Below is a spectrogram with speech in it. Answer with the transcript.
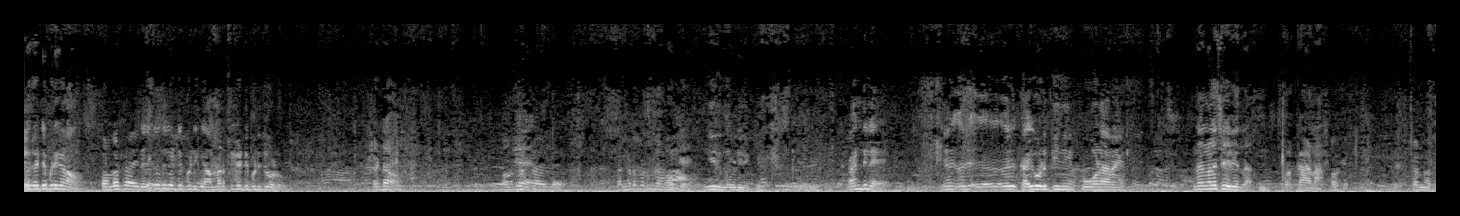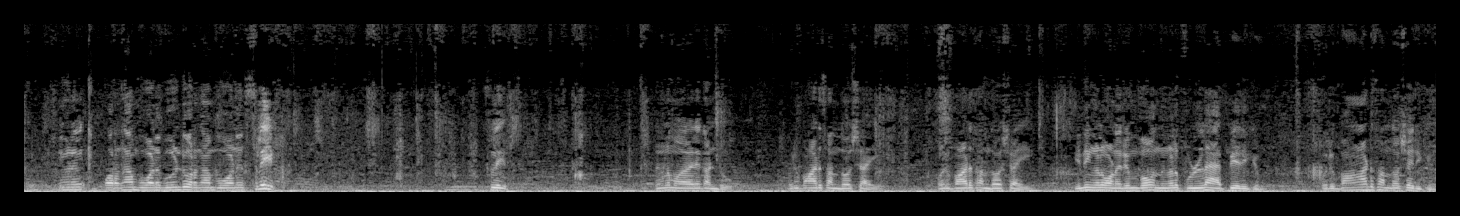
ഒന്ന് കെട്ടിപ്പിടിക്കണോ? ഒന്ന് കെട്ടിപ്പിടിക്കാം അമർത്തി കെട്ടിപ്പിടിച്ചോളൂ. കേട്ടോ? ഓക്കെ. സന്തോഷമായില്ലേ സങ്കടപ്പെടണ്ട ഓക്കെ നീ ഇരുന്ന് ഇവിടെ ഇരിക്കും കണ്ടില്ലേ? ഒരു കൈ കൊടുക്കി നീ പോണറേ നിങ്ങൾ ശരി കാണാം. നിങ്ങൾ ഉറങ്ങാൻ പോവാണ് വീണ്ടും ഉറങ്ങാൻ പോവാണ്. സ്ലീപ്പ്. സ്ലീപ്പ്. നിങ്ങൾ മകളെ കണ്ടു. ഒരുപാട് സന്തോഷമായി ഒരുപാട് സന്തോഷമായി ഇനി നിങ്ങൾ ഉണരുമ്പോൾ നിങ്ങൾ ഫുൾ ഹാപ്പി ആയിരിക്കും. ഒരുപാട് സന്തോഷമായിരിക്കും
